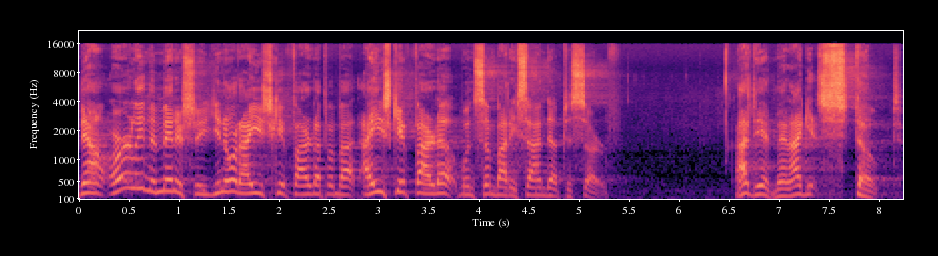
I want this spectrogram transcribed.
Now, early in the ministry, you know what I used to get fired up about? I used to get fired up when somebody signed up to serve. I did, man. I get stoked.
